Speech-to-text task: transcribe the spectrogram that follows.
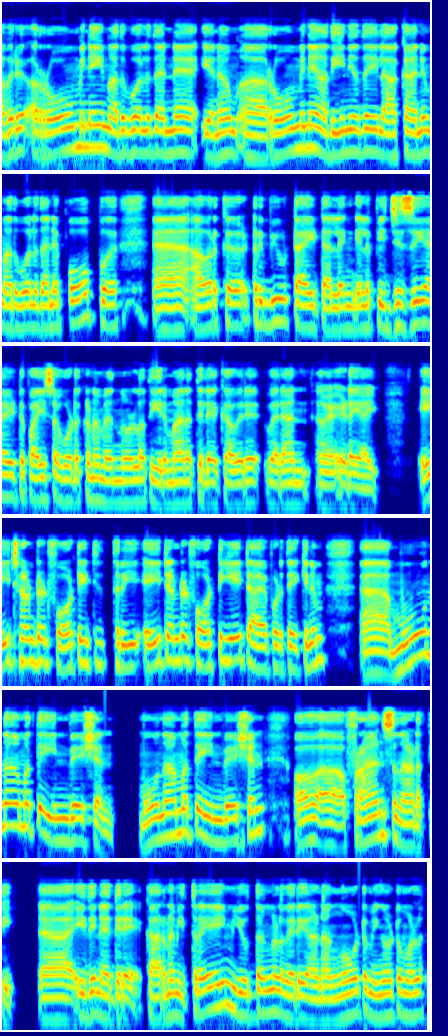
അവർ റോമിനെയും അതുപോലെ തന്നെ യുനോ റോമിനെ അധീനതയിലാക്കാനും അതുപോലെ തന്നെ പോപ്പ് അവർക്ക് ട്രിബ്യൂട്ടായിട്ട് അല്ലെങ്കിൽ ജിസിയ ആയിട്ട് പൈസ കൊടുക്കണം എന്നുള്ള തീരുമാനത്തിലേക്ക് അവർ വരാൻ ഇടയായി. Eight hundred forty three eight hundred forty eight ആയപ്പോഴത്തേക്കിനും മൂന്നാമത്തെ ഇൻവേഷൻ മൂന്നാമത്തെ ഇൻവേഷൻ ഫ്രാൻസ് നടത്തി. ഇതിനെതിരെ. കാരണം ഇത്രയും യുദ്ധങ്ങൾ വരികയാണ്. അങ്ങോട്ടും ഇങ്ങോട്ടുമുള്ള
